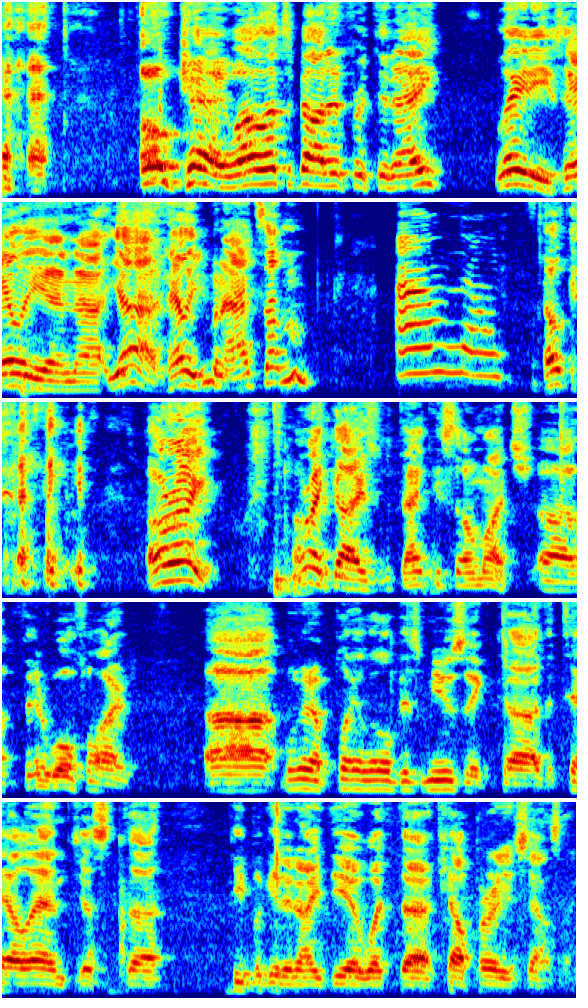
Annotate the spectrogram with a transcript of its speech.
okay. Well, that's about it for today, ladies. Haley and uh, yeah, Haley, you want to add something? Um, no. Okay. All right. All right, guys. Well, thank you so much, uh, Finn Wolfhard. Uh, we're gonna play a little of his music uh, at the tail end, just uh, people get an idea what uh, Calpurnia sounds like.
